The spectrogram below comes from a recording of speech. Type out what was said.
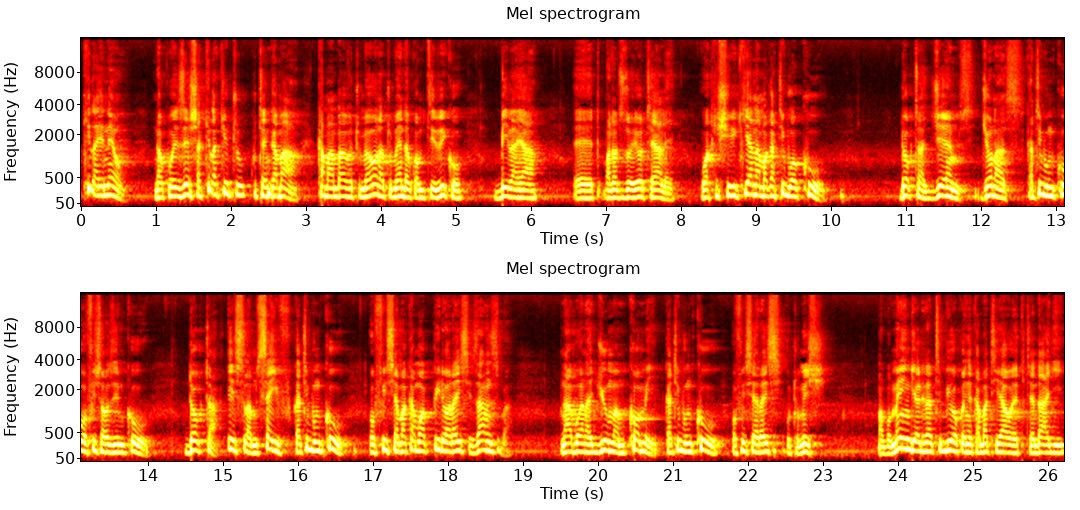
kila eneo na kuwezesha kila kitu kutengamaa kama ambavyo tumeona tumeenda kwa mtiririko bila ya eh, matatizo yote yale, wakishirikiana na makatibu wakuu Dr. James Jonas, katibu mkuu ofisi ya waziri mkuu, Dr. Islam Saif, katibu mkuu ofisi ya makamu wa pili wa rais Zanzibar, na bwana Juma Mkomi, katibu mkuu ofisi ya rais utumishi. Mambo mengi yaliratibiwa kwenye kamati yao ya kitendaji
